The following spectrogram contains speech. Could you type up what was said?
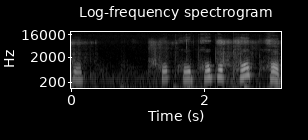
Hop hop. Hop hop hop hop hop.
